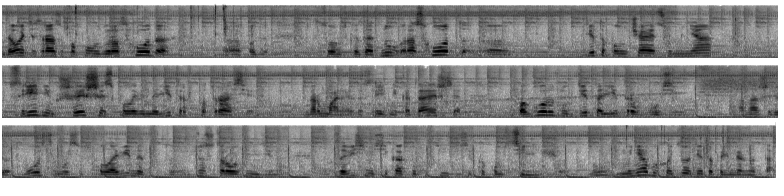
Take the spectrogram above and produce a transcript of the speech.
Давайте сразу по поводу расхода, э, что вам сказать. Ну, расход э, где-то получается у меня в среднем 6-6,5 литров по трассе. Нормально, это средний катаешься. По городу где-то литров 8 она жрет 8, 8,5 92 бензина. В зависимости, как вы и в каком стиле еще. Ну, у меня выходило где-то примерно так.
